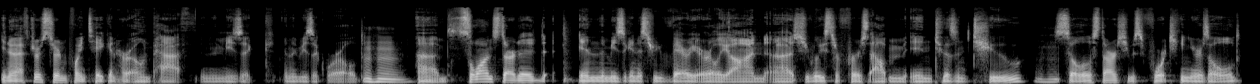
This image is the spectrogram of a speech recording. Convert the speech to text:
you know, after a certain point, taken her own path in the music in the music world. Mm-hmm. Um, Solange started in the music industry very early on. Uh, she released her first album in 2002, Mhm. Solo Star. She was 14 years old.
